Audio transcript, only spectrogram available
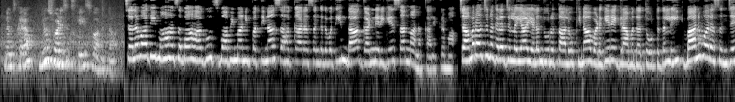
ನಮಸ್ಕಾರ ನ್ಯೂಸ್ ಸ್ವಾಗತ. ಛಲವಾದಿ ಮಹಾಸಭಾ ಹಾಗೂ ಸ್ವಾಭಿಮಾನಿ ಪತ್ತಿನ ಸಹಕಾರ ಸಂಘದ ವತಿಯಿಂದ ಗಣ್ಯರಿಗೆ ಸನ್ಮಾನ ಕಾರ್ಯಕ್ರಮ. ಚಾಮರಾಜನಗರ ಜಿಲ್ಲೆಯ ಯಳಂದೂರು ತಾಲೂಕಿನ ವಡಗೆರೆ ಗ್ರಾಮದ ತೋಟದಲ್ಲಿ ಭಾನುವಾರ ಸಂಜೆ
